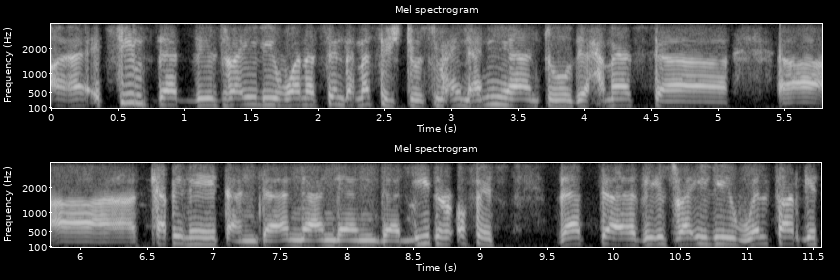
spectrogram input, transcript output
Uh, it seems that the Israeli want to send a message to Ismail Haniyeh and to the Hamas uh, and, and, and, and leader office that uh, the Israeli will target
